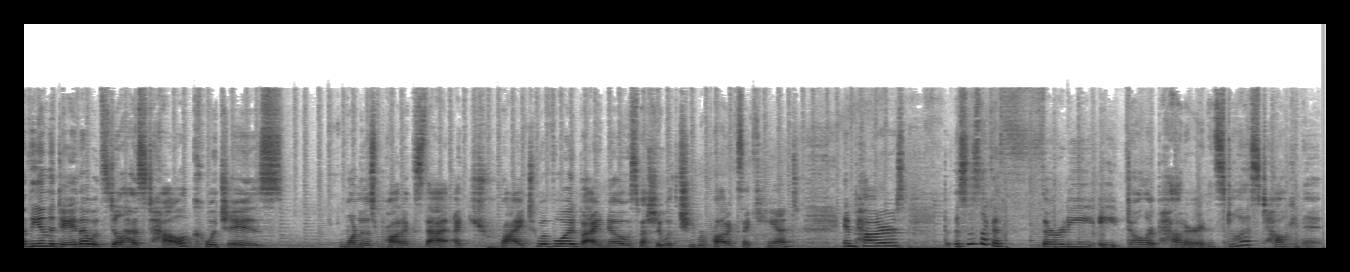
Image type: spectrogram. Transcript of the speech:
At the end of the day, though, it still has talc, which is one of those products that I try to avoid, but I know, especially with cheaper products, I can't in powders. But this is like a $38 powder, and it still has talc in it,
